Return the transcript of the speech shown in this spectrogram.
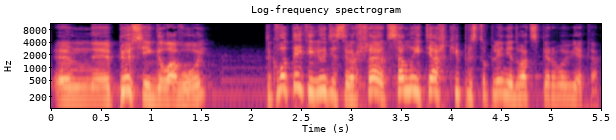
эм, э, пёсей головой, так вот эти люди совершают самые тяжкие преступления 21 века.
